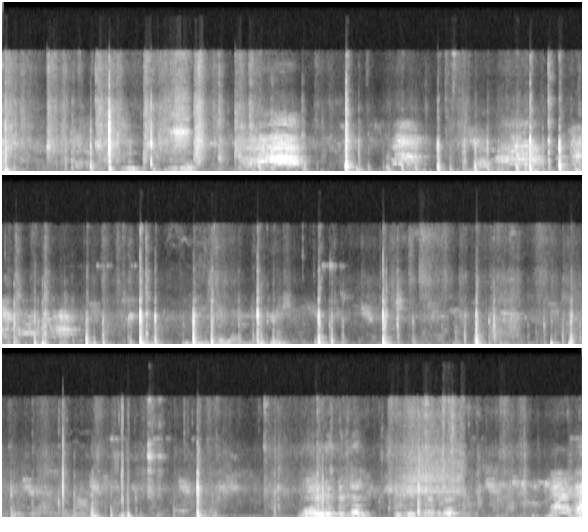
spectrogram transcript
Kuha ka ng kandan. Sa natin oh. Mama!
